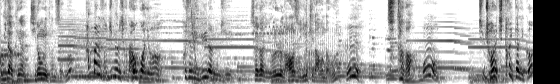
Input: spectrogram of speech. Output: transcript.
여기다 그냥 지렁이를 던지자고요? 한 마리 던지면 제가 나올 거 아니야. 그래서 이렇게 유인하는 거지. 제가 여기로 나와서 이렇게 나온다고요? 어. 치타가? 어. 지금 저 안에 치타가 있다니까?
